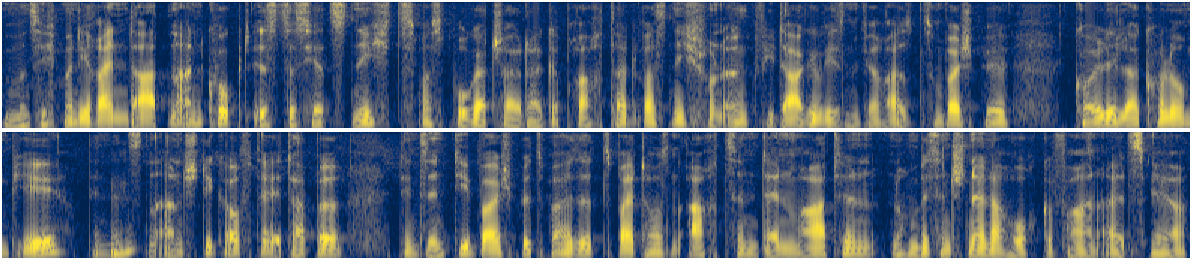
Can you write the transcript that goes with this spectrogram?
wenn man sich mal die reinen Daten anguckt, ist das jetzt nichts, was Pogacar da gebracht hat, was nicht schon irgendwie da gewesen wäre. Also zum Beispiel Col de la Colombier, den mhm. letzten Anstieg auf der Etappe, den sind die beispielsweise 2018 Dan Martin noch ein bisschen schneller hochgefahren als er.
